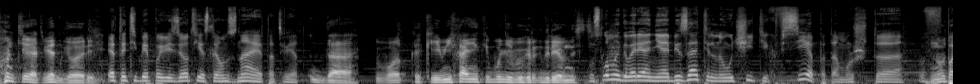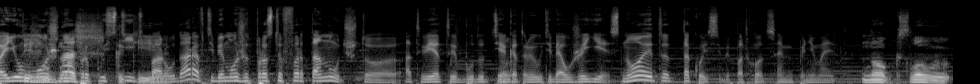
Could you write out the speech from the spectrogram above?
он тебе ответ говорит. Это тебе повезет, если он знает ответ. Да, вот какие механики были в играх древности. Условно говоря, не обязательно учить их все, потому что в Ну, бою можно знаешь, пропустить какие. пару ударов, тебе может просто фартануть, что ответы будут те, Ну. которые у тебя уже есть. Но это такой себе подход, сами понимаете. Но, к слову,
